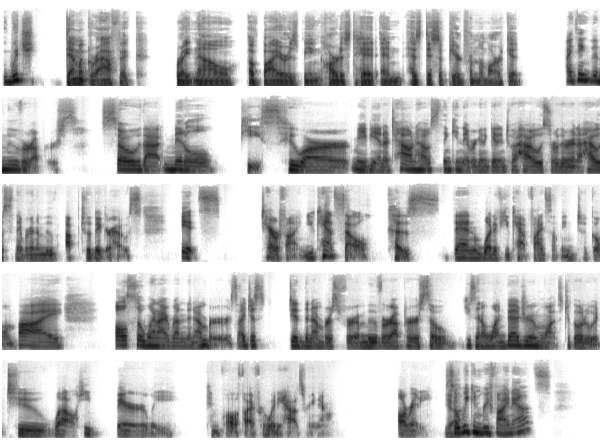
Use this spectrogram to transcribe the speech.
Which demographic right now of buyer is being hardest hit and has disappeared from the market? I think the mover uppers. So that middle piece who are maybe in a townhouse thinking they were going to get into a house or they're in a house and they were going to move up to a bigger house. It's terrifying. You can't sell because then what if you can't find something to go and buy? Also, when I run the numbers, I just did the numbers for a mover upper. So he's in a one bedroom, wants to go to a two. Well, he barely can qualify for what he has right now already. Yeah. So we can refinance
